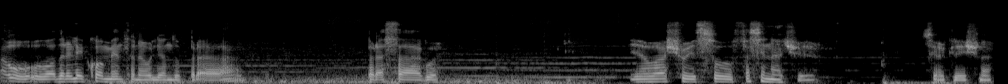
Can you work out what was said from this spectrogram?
O, o ele comenta, né? Olhando pra. Pra essa água. Eu acho isso fascinante, Sr. Krishna.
